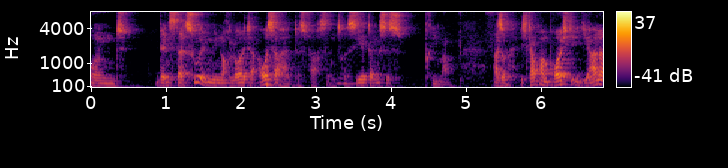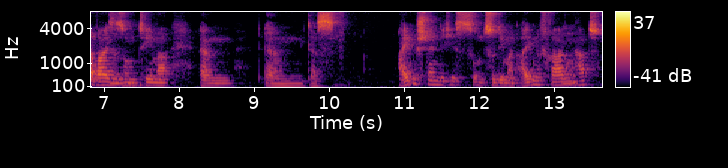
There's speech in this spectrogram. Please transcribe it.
und wenn es dazu irgendwie noch Leute außerhalb des Fachs interessiert, dann ist es prima. Also ich glaube, man bräuchte idealerweise so ein Thema, ähm, ähm, das eigenständig ist und zu dem man eigene Fragen mhm. hat.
